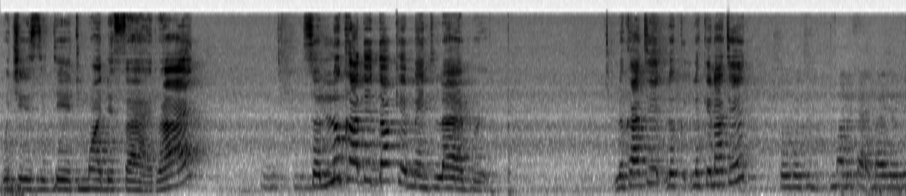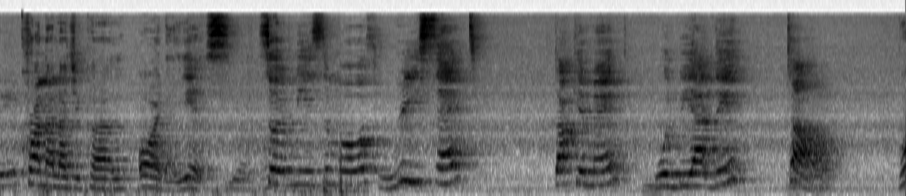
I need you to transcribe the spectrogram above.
which is the date modified right so look at the document library. Look at it look, looking at it? So was it modified by the date? chronological order yes. Yes. so it means the most recent document would be at the top. Good?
